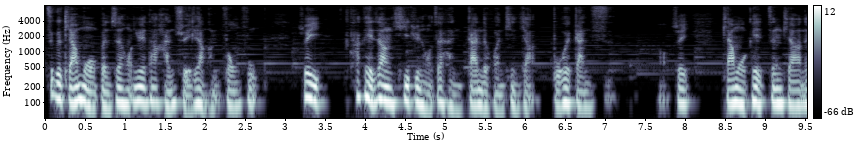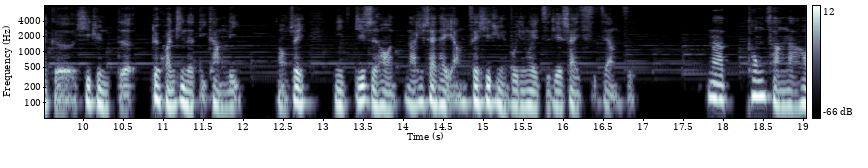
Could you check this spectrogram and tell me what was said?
这个荚膜本身哦，因为它含水量很丰富，所以它可以让细菌哦在很干的环境下不会干死，哦，所以荚膜可以增加那个细菌的对环境的抵抗力，哦，所以你即使哈拿去晒太阳，这个细菌也不一定会直接晒死这样子。那通常呢哈，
